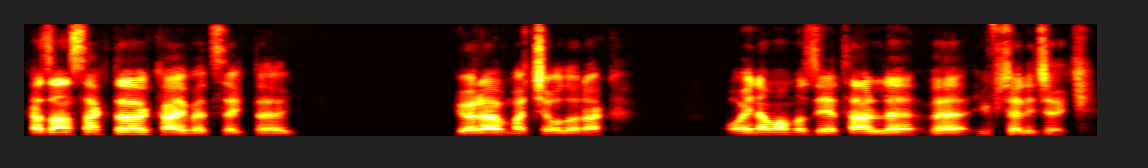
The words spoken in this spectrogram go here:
kazansak da kaybetsek de görev maçı olarak oynamamız yeterli ve yükselecek.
